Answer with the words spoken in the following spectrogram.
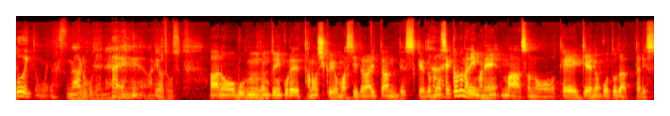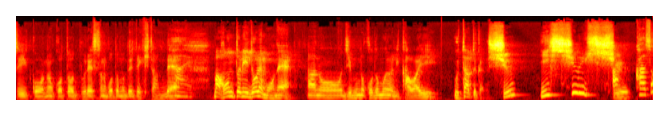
多いと思います。なるほどね、はい。ありがとうございます。あの僕も本当にこれ楽しく読ませていただいたんですけども、はい。せっかくなんで今ね、まあ、その定型のことだったり遂行のことブレストのことも出てきたんで、はい。まあ本当にどれもねあの自分の子供のように可愛い歌というか詩一首一あ首数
